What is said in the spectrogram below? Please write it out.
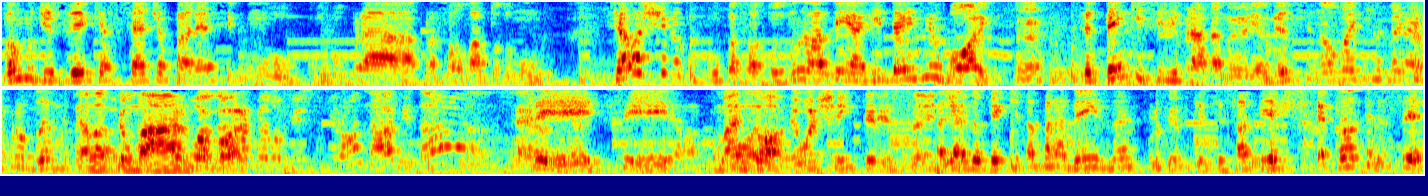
vamos dizer que a Sete aparece com o cubo pra, pra salvar todo mundo. Se ela chega com pra salvar todo mundo, ela tem ali 10 mil Borgs. É. Você tem que se livrar da maioria mesmo, senão vai, vai É, ter problema. pra ela tem uma O arma. cubo né? agora, pelo visto, virou a nave da série. Sim, sim. Ela tomou. Mas, ó, eu achei interessante. Aliás, eu tenho que te dar parabéns, né? Por quê? Porque você sabia que isso ia acontecer.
